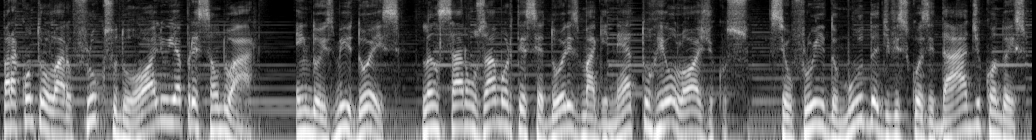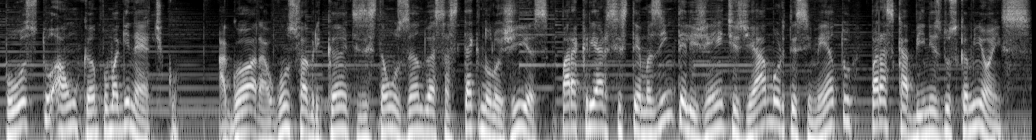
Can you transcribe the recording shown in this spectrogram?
para controlar o fluxo do óleo e a pressão do ar. Em 2002, lançaram os amortecedores magneto-reológicos. Seu fluido muda de viscosidade quando é exposto a um campo magnético. Agora, alguns fabricantes estão usando essas tecnologias para criar sistemas inteligentes de amortecimento para as cabines dos caminhões.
